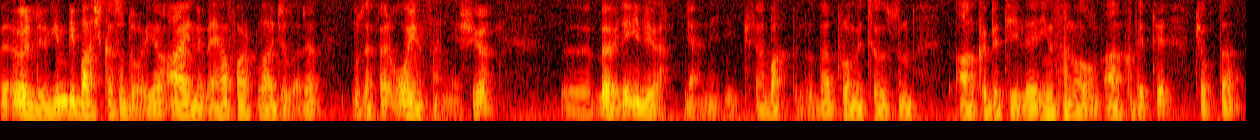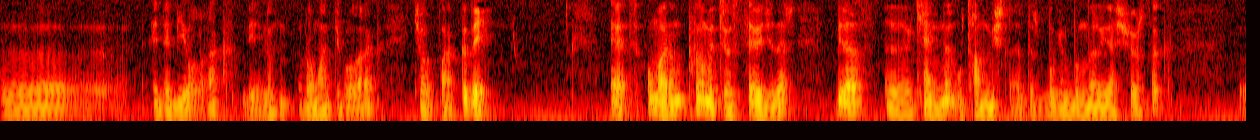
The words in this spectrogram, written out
Ve öldüğü gün bir başkası doğuyor. Aynı veya farklı acıları bu sefer o insan yaşıyor. E, böyle gidiyor. Yani ikisine baktığınızda Prometheus'un akıbetiyle insanoğlunun akıbeti çok da e, edebi olarak diyelim, romantik olarak çok farklı değil. Evet, umarım Prometheus seviciler biraz e, kendinden utanmışlardır. Bugün bunları yaşıyorsak e,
